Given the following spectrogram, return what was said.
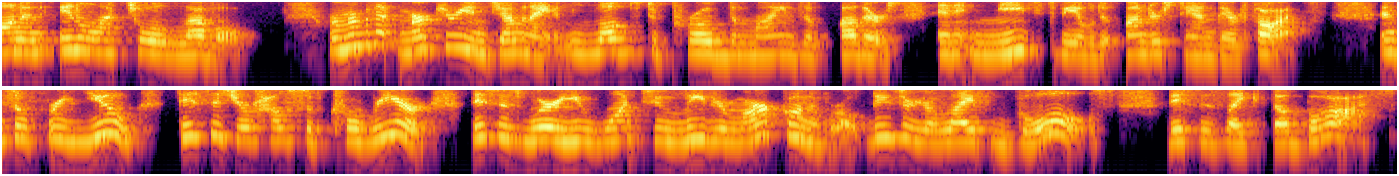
on an intellectual level. Remember that Mercury in Gemini, it loves to probe the minds of others and it needs to be able to understand their thoughts. And so for you, this is your house of career. This is where you want to leave your mark on the world. These are your life goals. This is like the boss.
